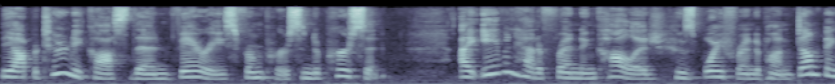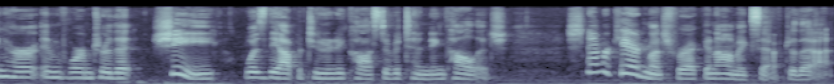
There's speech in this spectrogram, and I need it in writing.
The opportunity cost then varies from person to person. I even had a friend in college whose boyfriend, upon dumping her, informed her that she was the opportunity cost of attending college. She never cared much for economics after that.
